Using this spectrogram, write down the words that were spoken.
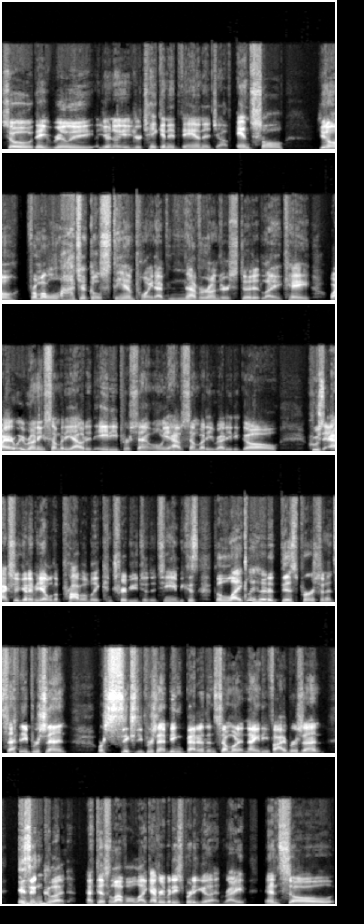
so they really, you know, you're taken advantage of. And so, you know, from a logical standpoint, I've never understood it like, hey, why are we running somebody out at 80% when we have somebody ready to go? Who's actually going to be able to probably contribute to the team because the likelihood of this person at 70% or 60% being better than someone at 95% isn't mm-hmm. good at this level. Like everybody's pretty good, right? And so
